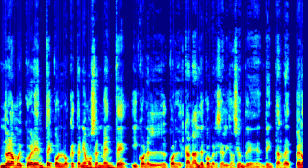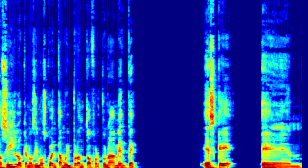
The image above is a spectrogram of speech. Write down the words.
no era muy coherente con lo que teníamos en mente y con el, con el canal de comercialización de, Internet. Pero sí, lo que nos dimos cuenta muy pronto, afortunadamente, es que, em,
